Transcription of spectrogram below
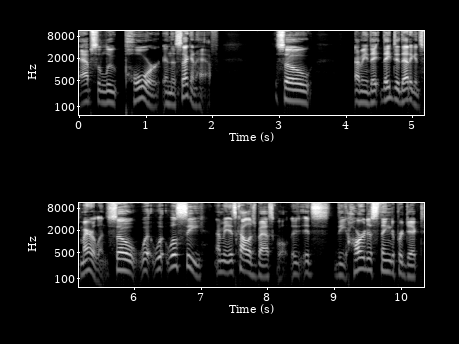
absolute poor in the second half. So, I mean, they, they did that against Maryland. So we'll see. I mean, it's college basketball. It's the hardest thing to predict,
